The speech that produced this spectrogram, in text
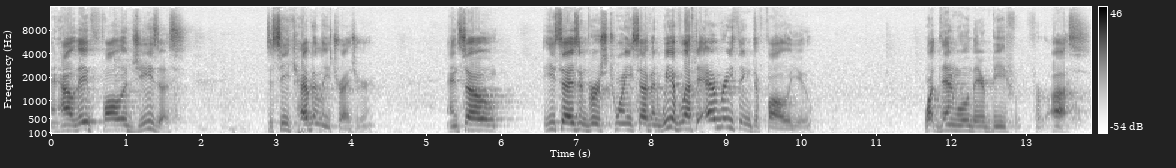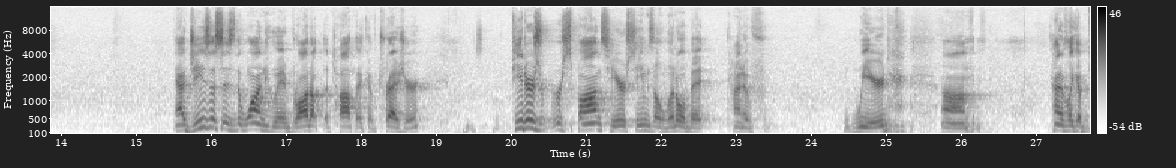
and how they followed Jesus to seek heavenly treasure. And so he says in verse 27 We have left everything to follow you. What then will there be for us? Now, Jesus is the one who had brought up the topic of treasure. Peter's response here seems a little bit kind of weird, um, kind of like a,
